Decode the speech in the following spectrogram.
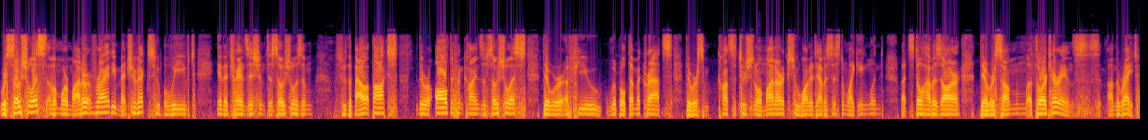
were socialists of a more moderate variety, Mensheviks, who believed in a transition to socialism through the ballot box. There were all different kinds of socialists. There were a few liberal Democrats. There were some constitutional monarchs who wanted to have a system like England but still have a czar. There were some authoritarians on the right.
